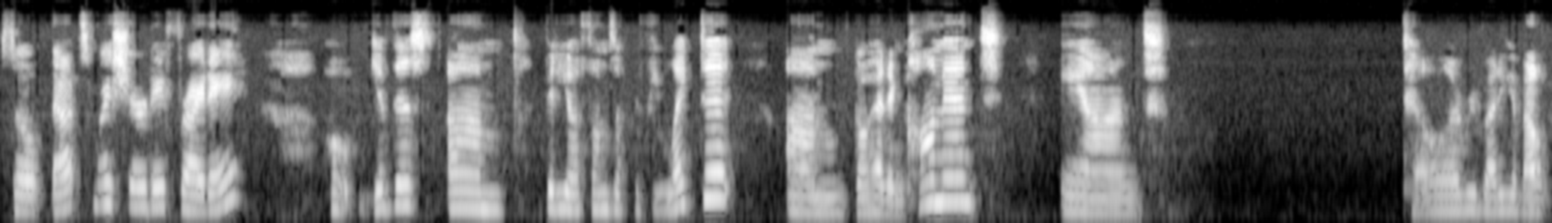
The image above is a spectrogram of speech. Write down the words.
So that's my Share Day Friday. Hope, give this um, video a thumbs up if you liked it. Um, go ahead and comment and tell everybody about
